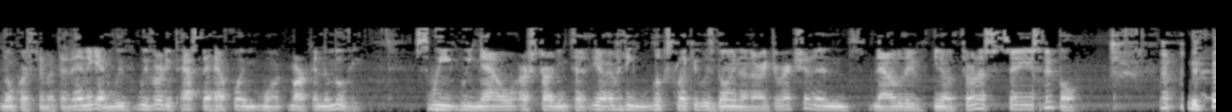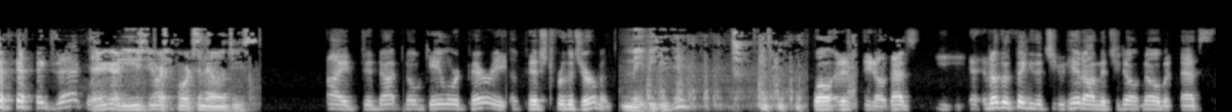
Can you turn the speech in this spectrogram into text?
no question about that. And again, we've we've already passed the halfway mark in the movie. So we we now are starting to you know everything looks like it was going in the right direction, and now they've you know thrown us a spitball. exactly. There you go to use your sports analogies. I did not know Gaylord Perry pitched for the Germans. Maybe he did. Well, and it, you know that's another thing that you hit on that you don't know, but that's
